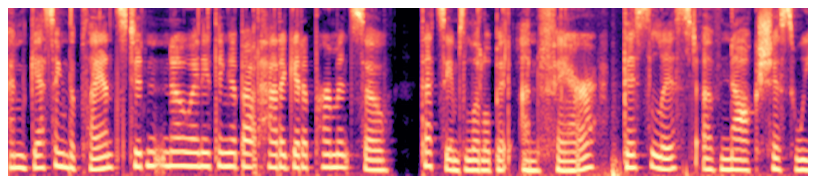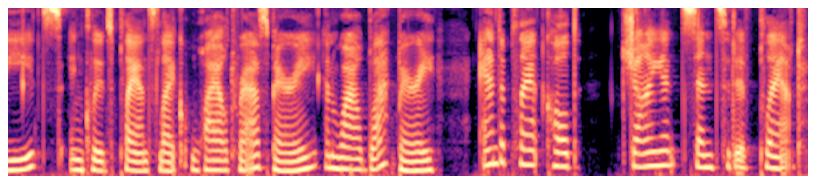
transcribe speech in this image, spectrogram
I'm guessing the plants didn't know anything about how to get a permit, so that seems a little bit unfair. This list of noxious weeds includes plants like wild raspberry and wild blackberry, and a plant called giant sensitive plant.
